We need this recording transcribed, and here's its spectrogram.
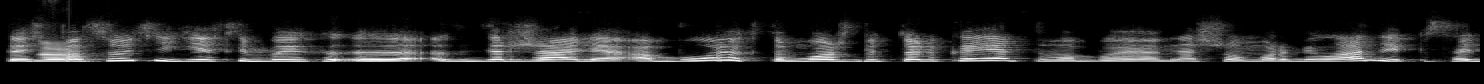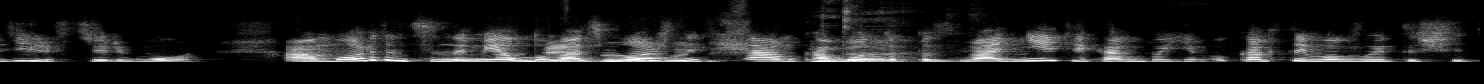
То есть, Да. по сути, если бы их э, задержали обоих, то, может быть, только этого бы нашего Мармелада и посадили в тюрьму. А А. Мортенсон имел бы Опять возможность сам кому-то Да. позвонить и как бы его, как-то его вытащить.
